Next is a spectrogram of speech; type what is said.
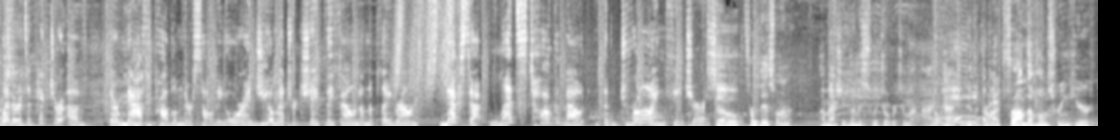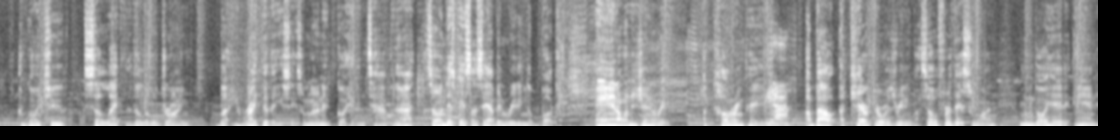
whether it's a picture of their math problem they're solving or a geometric shape they found on the playground. Next up, let's talk about the drawing feature. So for this one, I'm actually going to switch over to my iPad to do the drawing. From the home screen here, I'm going to select the little drawing button right there that you see. So I'm going to go ahead and tap that. So in this case, let's say I've been reading a book and I want to generate a coloring page Yeah. about a character I was reading about. So for this one, I'm going to go ahead and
